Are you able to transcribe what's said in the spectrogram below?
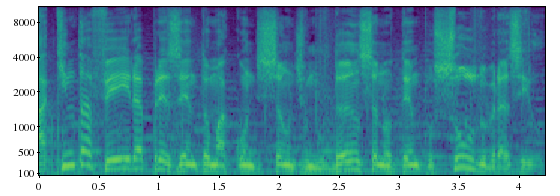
A quinta-feira apresenta uma condição de mudança no tempo sul do Brasil.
